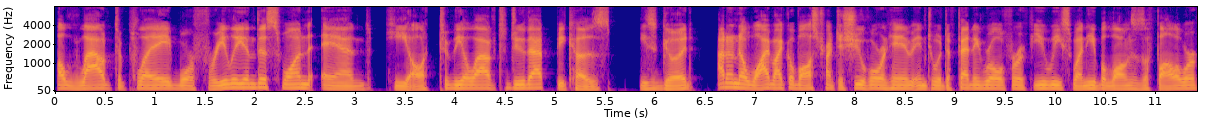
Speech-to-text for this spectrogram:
allowed to play more freely in this one, and he ought to be allowed to do that because he's good. I don't know why Michael Voss tried to shoehorn him into a defending role for a few weeks when he belongs as a follower.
